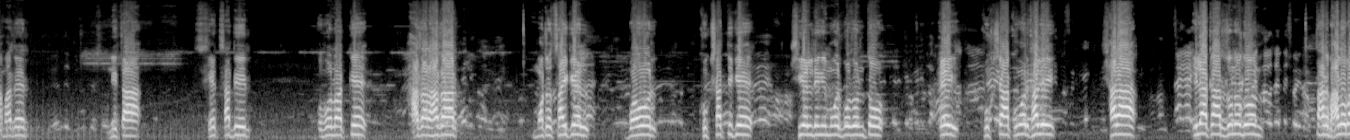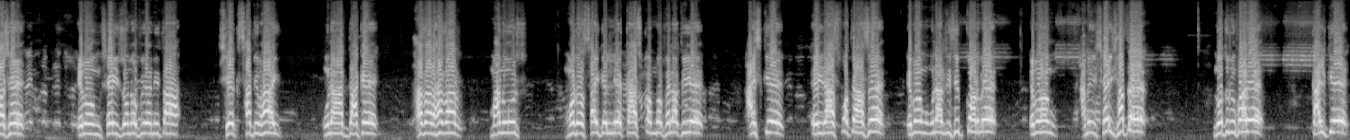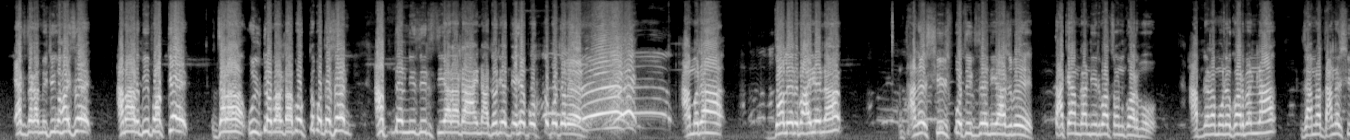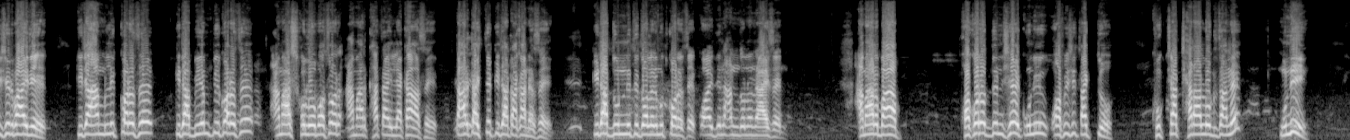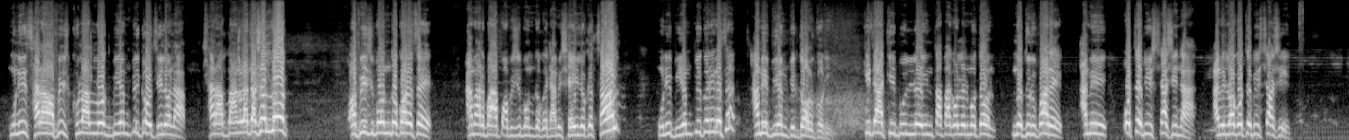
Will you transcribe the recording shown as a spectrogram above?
আমাদের নেতা শেখ সাদির উপলক্ষে হাজার হাজার মোটরসাইকেল, বহর খুকসার থেকে শিয়ালডেঙ্গি মোড় পর্যন্ত, এই খুকসা কুমারখালী সারা এলাকার জনগণ তার ভালোবাসে এবং সেই জনপ্রিয় নেতা শেখ সাদি ভাই, উনার ডাকে হাজার হাজার মানুষ মোটর সাইকেল নিয়ে কাজকর্ম ফেলা দিয়ে আজকে এই রাজপথে আছে এবং উনার রিসিভ করবে এবং আমি সেই সাথে নদীর উপরে কালকে এক জায়গায় মিটিং হয়েছে আমার বিপক্ষে যারা উল্টো পাল্টা বক্তব্য দিয়েছেন, আপনার নিজের চেহারাটা আয়না ধরিয়ে দেখে বক্তব্য দেবেন আমরা দলের বাইরে না, ধানের শীর্ষ প্রতীক যে নিয়ে আসবে, তাকে আমরা নির্বাচন করব। আপনারা মনে করবেন না যে আমরা ধানের শিশির বাইরে কিটা আমলিগ করেছে কিটা বিএমপি করেছে, আমার ষোলো বছর আমার খাতায় লেখা আছে। তার কাছ থেকে কিটা টাকা নেছে কিটা দুর্নীতি দলের মুখ করেছে, কয়দিন আন্দোলনে আছেন আমার বাপ ফখরুদ্দিন শেখ, উনি অফিসে থাকতো, খুকসার ছাড়া লোক জানে, উনি উনি সারা অফিস খোলার লোক বিএমপি কেউ ছিল না, সারা বাংলাদেশের লোক অফিস বন্ধ করেছে আমার বাপ অফিস বন্ধ করে আমি সেই লোকের চাল, উনি বিএমপি করে গেছে, আমি বিএমপির দল করি। কিটা কি বলল ইনতা পাগলের মতন, নদীর পারে আমি ওতে বিশ্বাসী না, আমি লগতে বিশ্বাসী।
